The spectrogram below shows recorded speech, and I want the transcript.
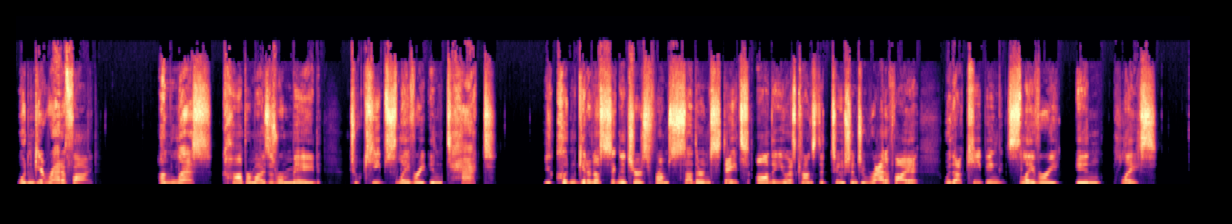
wouldn't get ratified unless compromises were made to keep slavery intact. You couldn't get enough signatures from southern states on the U.S. Constitution to ratify it without keeping slavery in place.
